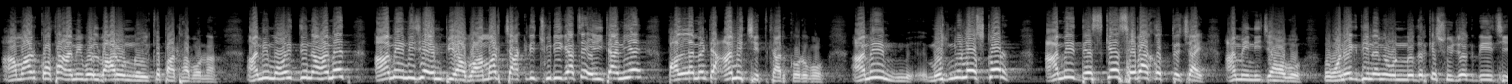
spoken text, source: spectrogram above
আমার কথা আমি বলব, আর অন্যকে পাঠাবো না। আমি মহিউদ্দিন আহমেদ, আমি নিজে এমপি হব। আমার চাকরি চুরি গেছে, এইটা নিয়ে পার্লামেন্টে আমি চিৎকার করব। আমি মজনু লস্কর, আমি দেশকে সেবা করতে চাই, আমি নিজে হব। অনেক দিন আমি অন্যদেরকে সুযোগ দিয়েছি।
